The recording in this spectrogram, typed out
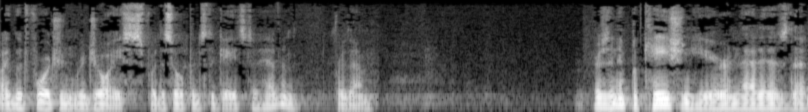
by good fortune rejoice, for this opens the gates to heaven for them. There's an implication here, and that is that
